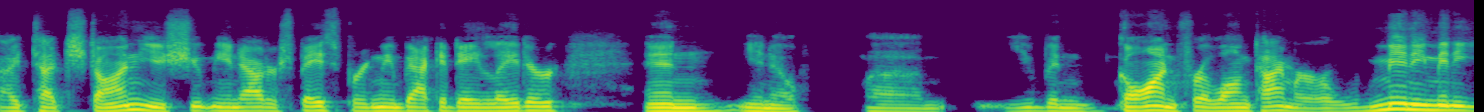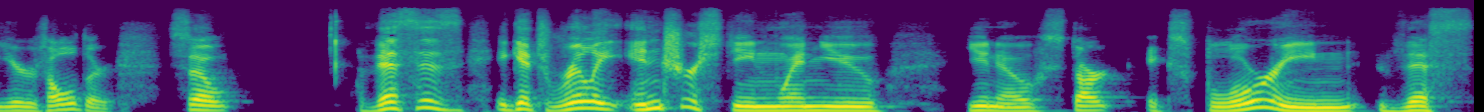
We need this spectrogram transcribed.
I touched on you shoot me in outer space bring me back a day later and you know um, you've been gone for a long time or many many years older. So this is it gets really interesting when you you know start exploring this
